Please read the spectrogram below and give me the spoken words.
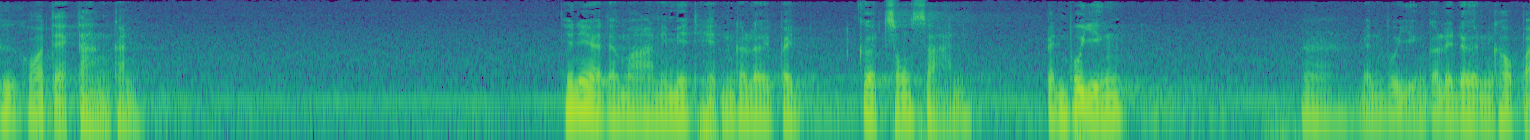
คือข้อแตกต่างกัน ที่นี่อาตมานิมิตเห็นก็เลยไปเกิดสงสาร เป็นผู้หญิง เป็นผู้หญิงก็เลยเดินเข้าไป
